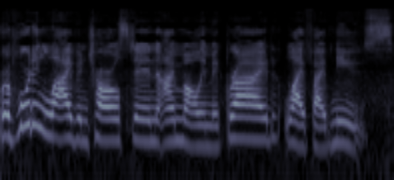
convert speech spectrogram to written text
Reporting live in Charleston, I'm Molly McBride, Live 5 News.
